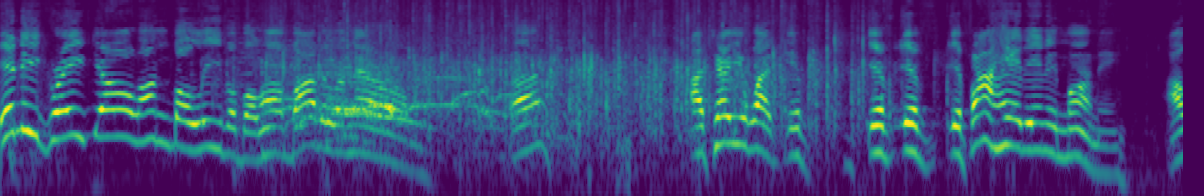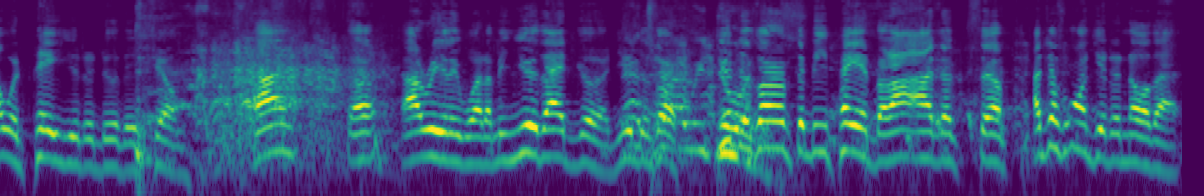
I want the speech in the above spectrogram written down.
Isn't he great, y'all? Unbelievable, huh? Bobby Lonero. Huh? I tell you what, if if if if I had any money, I would pay you to do this show. huh? Uh, I really would. I mean, you're that good. You deserve. you deserve to be paid, but I, I, just, uh, I just want you to know that.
